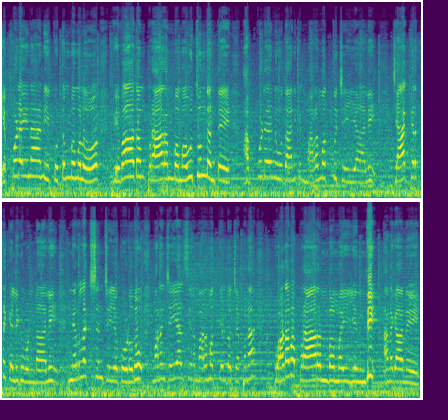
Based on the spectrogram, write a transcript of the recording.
ఎప్పుడైనా నీ కుటుంబంలో వివాదం ప్రారంభమవుతుందంటే అప్పుడే నువ్వు దానికి మరమ్మత్తు చేయాలి జాగ్రత్త కలిగి ఉండాలి. నిర్లక్ష్యం చేయకూడదు. మనం చేయాల్సిన మరమ్మత్తు ఏంటో చెప్పనా? గొడవ ప్రారంభమయ్యింది అనగానే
